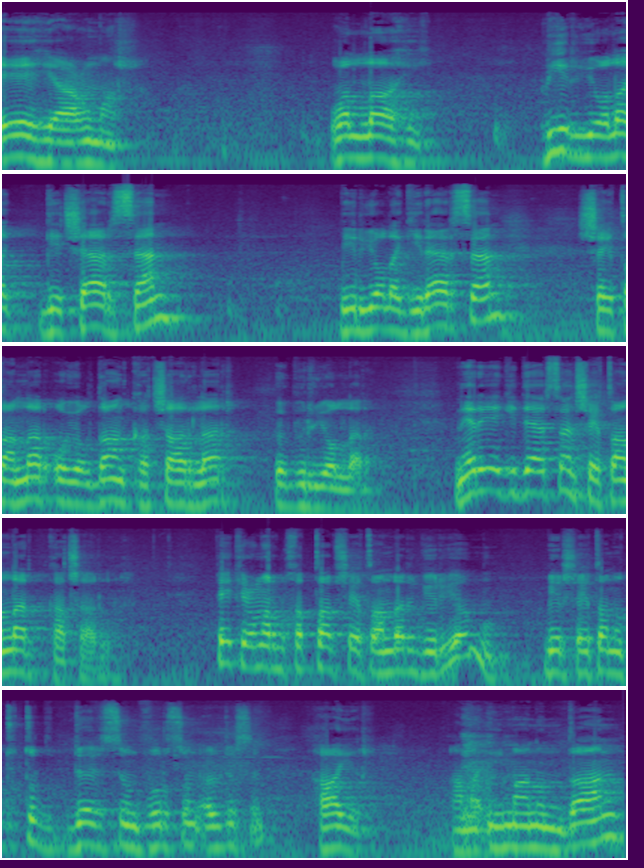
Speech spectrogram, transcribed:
Eh ya Ömer. Vallahi bir yola geçersen bir yola girersen şeytanlar o yoldan kaçarlar öbür yollara. Nereye gidersen şeytanlar kaçarlar. Peki Ömer Hattab şeytanları görüyor mu? Bir şeytanı tutup dövsün, vursun, öldürsün. Hayır. Ama imanından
